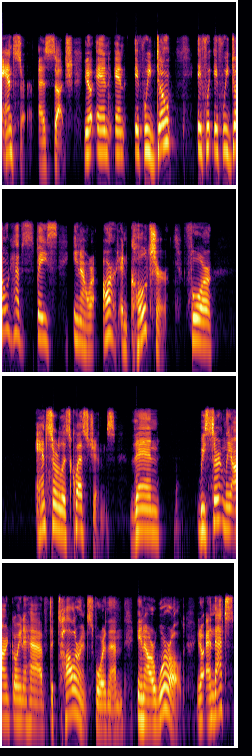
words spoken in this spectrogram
answer as such. You know, and and if we don't if we if we don't have space in our art and culture for answerless questions, then we certainly aren't going to have the tolerance for them in our world. You know and that's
